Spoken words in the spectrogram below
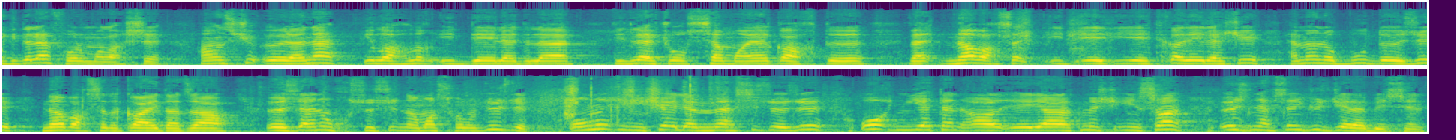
əqidələr formalaşır. Hansı ki, ölənə ilahlıq iddia elədilər, dedilər ki, o səmaya qalxdı və nə vaxtsa etiqad elə ki, həmən o Budda özü nə vaxtsa da qaydacaq, özlərinin xüsusi namaz formu düzdür. Onu inşa elə mühəssis özü o niyyətən yaratmış ki, insan öz nəfsinə güc gələ bilsin.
